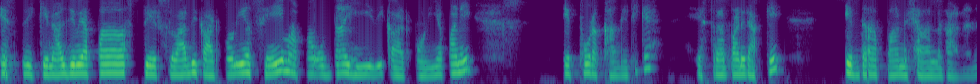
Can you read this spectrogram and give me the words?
ਇਸ ਤਰੀਕੇ ਨਾਲ ਜਿਵੇਂ ਆਪਾਂ ਸਟ੍ਰੇਟ ਸਲਵਾਰ ਦੀ ਕਾਟ ਪਾਉਣੀ ਆ ਸੇਮ ਆਪਾਂ ਉਦਾਂ ਹੀ ਇਹਦੀ ਕਾਟ ਪਾਉਣੀ ਆ ਆਪਾਂ ਨੇ। ਇੱਥੋਂ ਰੱਖਾਂਗੇ, ਠੀਕ ਹੈ? ਇਸ ਤਰ੍ਹਾਂ ਆਪਾਂ ਨੇ ਰੱਖ ਕੇ ਇਦਾਂ ਆਪਾਂ ਨਿਸ਼ਾਨ ਲਗਾ ਲੈਣਾ।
